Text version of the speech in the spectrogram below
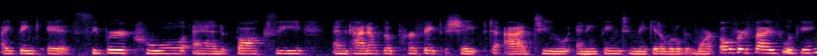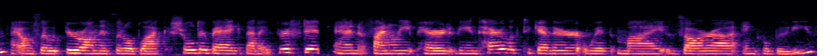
I think it's super cool and boxy and kind of the perfect shape to add to anything to make it a little bit more oversized looking. I also threw on this little black shoulder bag that I thrifted and finally paired the entire look together with my Zara ankle booties.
